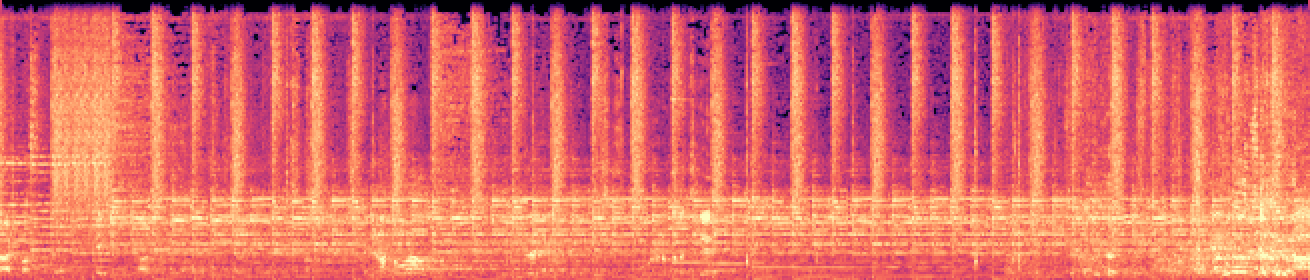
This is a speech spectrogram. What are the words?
あります。あとは握るだけこのような形でどうしよう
